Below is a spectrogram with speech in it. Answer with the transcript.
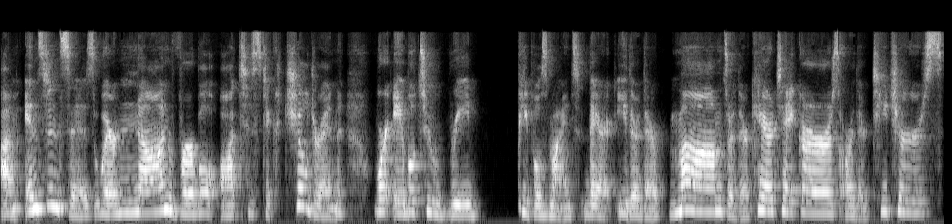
um, instances where nonverbal autistic children were able to read people's minds. They're either their moms or their caretakers or their teachers.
